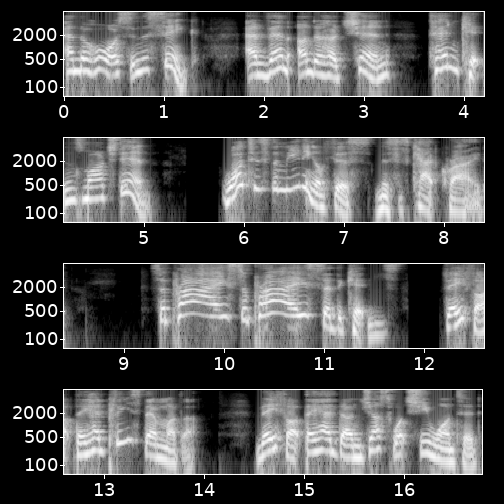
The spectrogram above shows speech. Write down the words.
and the horse in the sink. And then under her chin, ten kittens marched in. What is the meaning of this? Mrs. Cat cried. Surprise! Surprise! said the kittens. They thought they had pleased their mother. They thought they had done just what she wanted.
